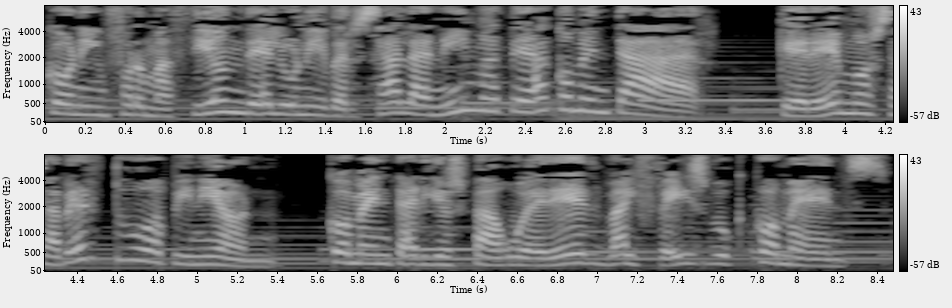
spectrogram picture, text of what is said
Con información del Universal anímate a comentar. Queremos saber tu opinión. Comentarios Powered by Facebook Comments.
